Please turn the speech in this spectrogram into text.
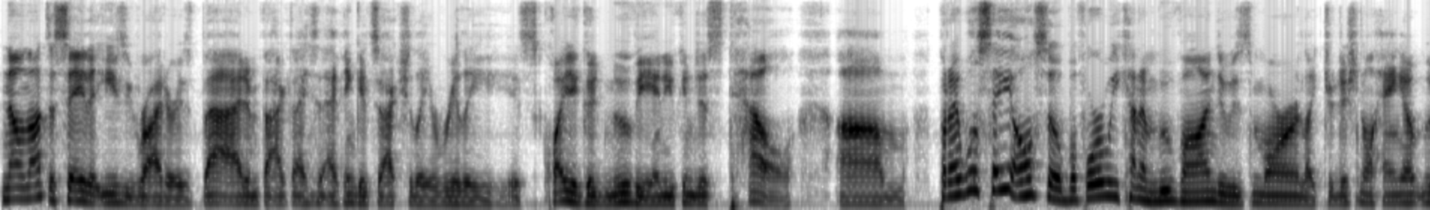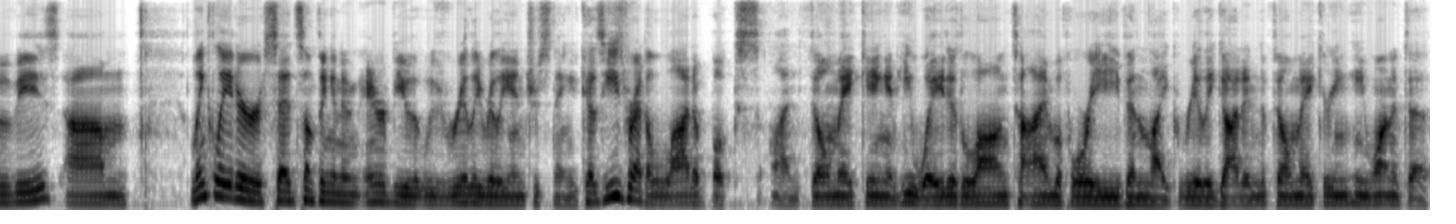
Now, not to say that Easy Rider is bad. In fact, I, I think it's actually a really, it's quite a good movie, and you can just tell. Um, but I will say also before we kind of move on to his more like traditional hangout movies, um, Linklater said something in an interview that was really, really interesting because he's read a lot of books on filmmaking and he waited a long time before he even like really got into filmmaking. He wanted to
